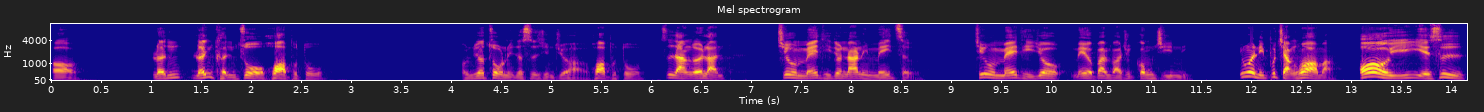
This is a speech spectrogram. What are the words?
哦，人人肯做，话不多。我们就做你的事情就好，话不多，自然而然，新闻媒体就拿你没辙，新闻媒体就没有办法去攻击你，因为你不讲话嘛。侯友谊也是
